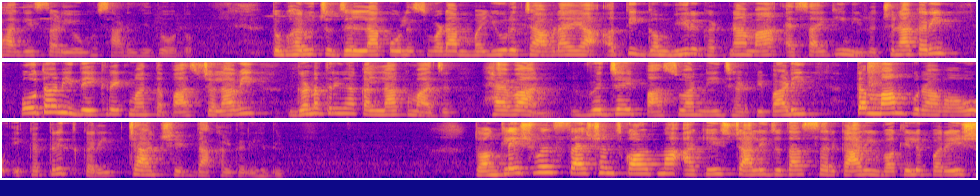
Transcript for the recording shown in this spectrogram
ભાગે સળિયો ઘુસાડી દીધો હતો. તો ભરૂચ જિલ્લા પોલીસ વડા મયુર ચાવડાએ આ અતિ ગંભીર ઘટનામાં એસઆઈટીની રચના કરી પોતાની દેખરેખમાં તપાસ ચલાવી ગણતરીના કલાકમાં જ હેવાન વિજય પાસવાનની ઝડપી પાડી તમામ પુરાવાઓ એકત્રિત કરી ચાર્જશીટ દાખલ કરી હતી. તો અંકલેશ્વર સેશન્સ કોર્ટમાં આ કેસ ચાલી જતા સરકારી વકીલ પરેશ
